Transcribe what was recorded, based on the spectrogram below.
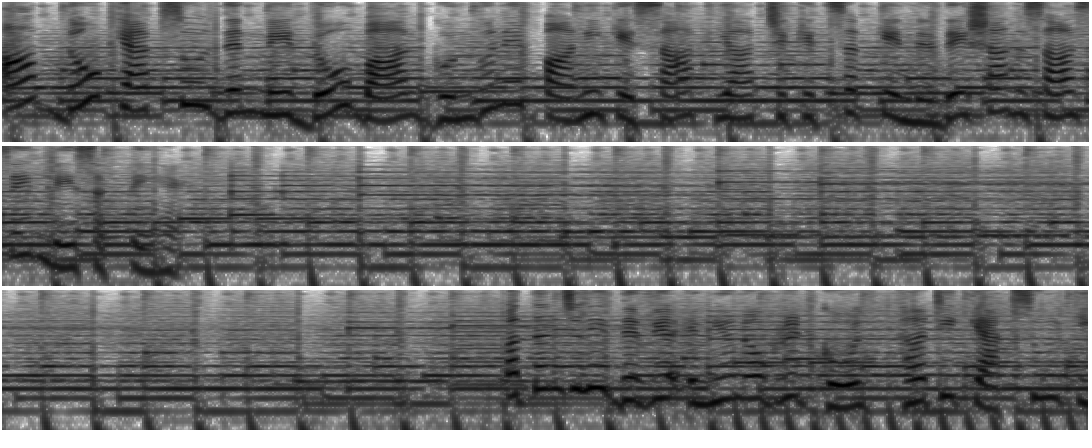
आप दो कैप्सूल दिन में दो बार गुनगुने पानी के साथ या चिकित्सक के निर्देशानुसार से ले सकते हैं। पतंजलि दिव्य इम्यूनोग्रिड गोल्ड 30 कैप्सूल की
